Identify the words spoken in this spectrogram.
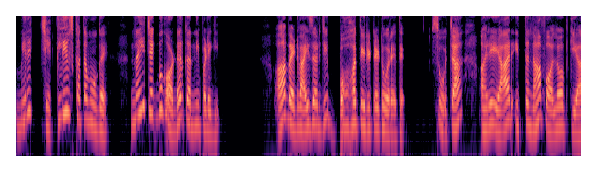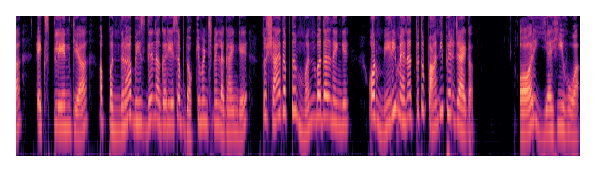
मेरे चेक लीव्स खत्म हो गए। नई चेकबुक ऑर्डर करनी पड़ेगी। अब एडवाइजर जी बहुत इरिटेट हो रहे थे। सोचा, अरे यार, इतना फॉलो अप किया, एक्सप्लेन किया, अब पंद्रह बीस दिन अगर ये सब डॉक्यूमेंट्स में लगाएँगे तो शायद अपना मन बदल देंगे और मेरी मेहनत पे तो पानी फिर जाएगा। और यही हुआ।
